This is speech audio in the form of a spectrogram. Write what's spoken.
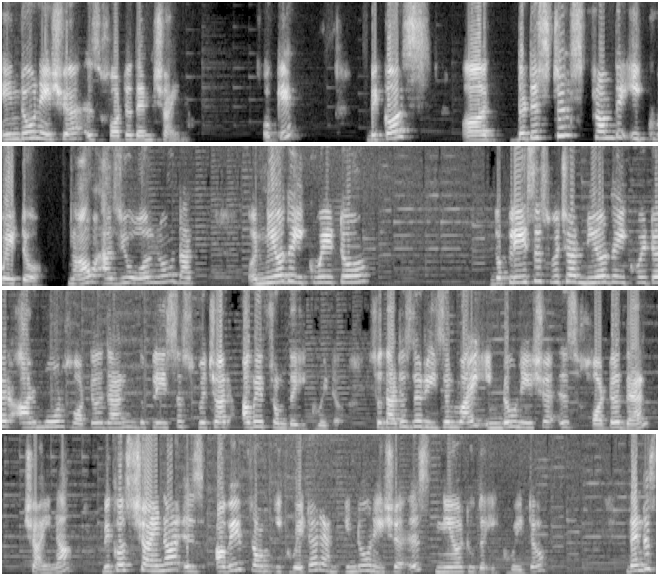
Indonesia is hotter than China. Okay. Because uh, the distance from the equator. Now, as you all know that uh, near the equator, the places which are near the equator are more hotter than the places which are away from the equator. So that is the reason why Indonesia is hotter than China because China is away from equator and Indonesia is near to the equator. Then the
